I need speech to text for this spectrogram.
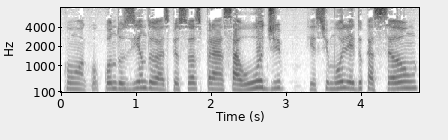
com, com conduzindo as pessoas para a saúde, que estimule a educação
